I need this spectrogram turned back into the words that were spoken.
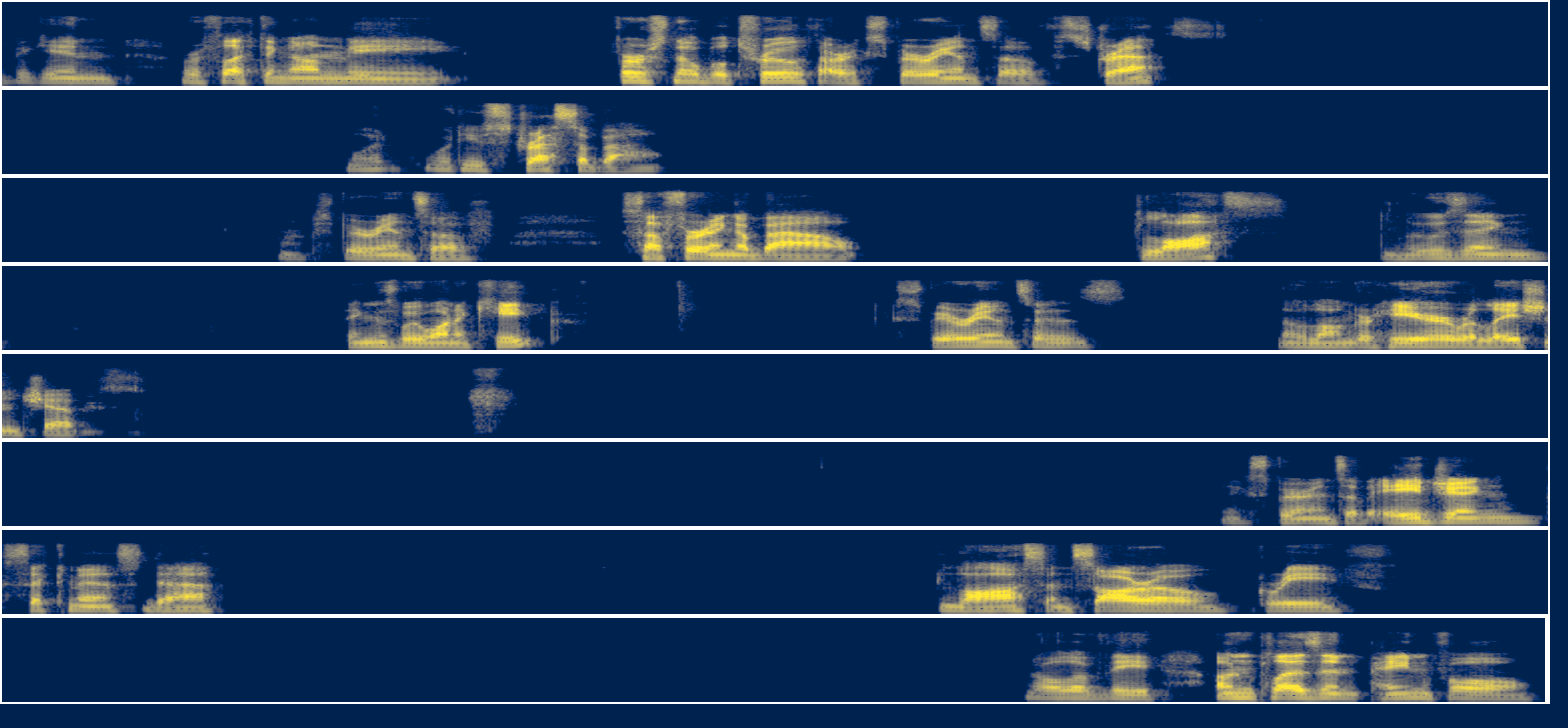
Begin reflecting on the first noble truth, our experience of stress. What, what do you stress about? Our experience of suffering about loss, losing things we want to keep, experiences no longer here, relationships. The experience of aging, sickness, death, loss and sorrow, grief. All of the unpleasant, painful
